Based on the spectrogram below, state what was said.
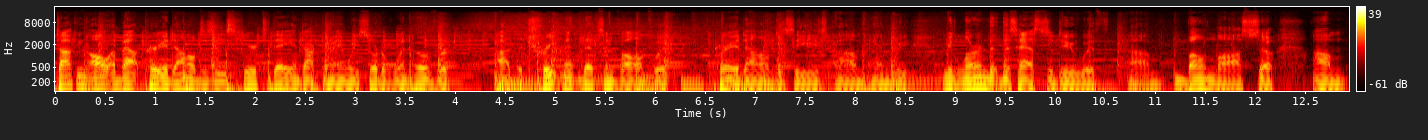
talking all about periodontal disease here today. And Dr. Mann, we sort of went over uh, the treatment that's involved with periodontal disease, um, and we we learned that this has to do with um, bone loss. So. Um,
